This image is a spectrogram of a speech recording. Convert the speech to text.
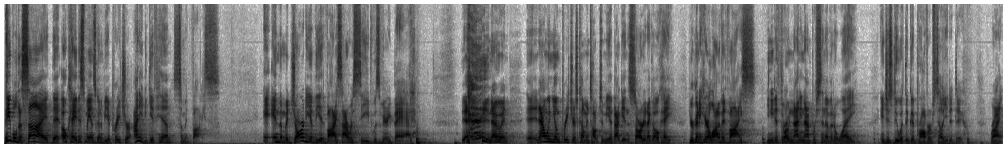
People decide that, okay, this man's going to be a preacher. I need to give him some advice. And the majority of the advice I received was very bad. you know, and, and now when young preachers come and talk to me about getting started, I go, okay, you're going to hear a lot of advice. You need to throw 99% of it away and just do what the good Proverbs tell you to do, right?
